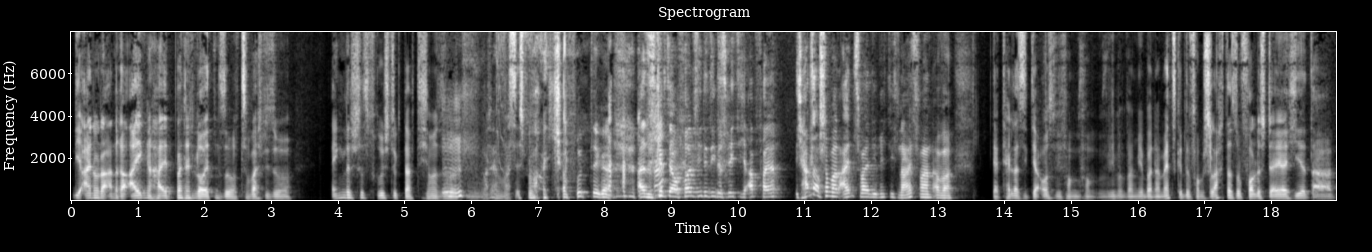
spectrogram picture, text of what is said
die ein oder andere Eigenheit bei den Leuten, so zum Beispiel so englisches Frühstück, dachte ich immer so, whatever, was ist bei euch kaputt, Digga? Also es gibt ja auch voll viele, die das richtig abfeiern. Ich hatte auch schon mal ein, zwei, die richtig nice waren, aber der Teller sieht ja aus wie vom, vom wie bei mir bei der Metzgete vom Schlachter, so voll ist der ja hier, da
